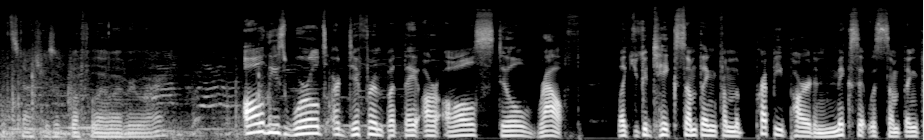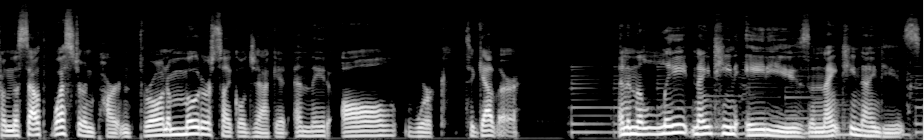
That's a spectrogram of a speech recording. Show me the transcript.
with statues of buffalo everywhere. All these worlds are different, but they are all still Ralph. Like you could take something from the preppy part and mix it with something from the southwestern part and throw on a motorcycle jacket, and they'd all work together. And in the late 1980s and 1990s,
